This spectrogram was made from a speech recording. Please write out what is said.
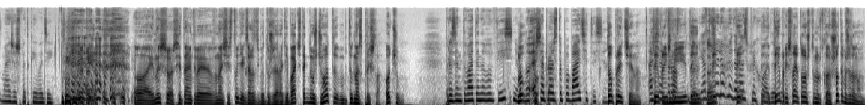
майже швидкий водій. Ой, ну що ж, вітаємо тебе в нашій студії. Як завжди тебе дуже раді бачити. Так думаю, чого ти, ти до нас прийшла? От чому? Презентувати нову пісню. Ну, Ну, то- ще просто побачитися. То причина. А ти ще прийшла. про- Ти, Я ти- дуже люблю до вас приходити. Ти прийшла для того, що ти мені розказала. Що тебе жданом?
